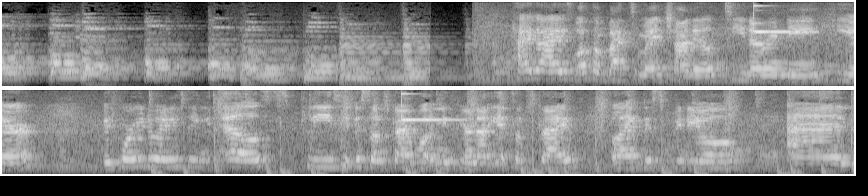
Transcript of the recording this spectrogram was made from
Hi guys, welcome back to my channel. Tena Renae here. Before you do anything else, please hit the subscribe button if you're not yet subscribed. Like this video and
